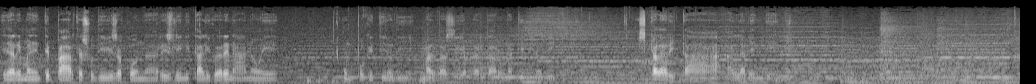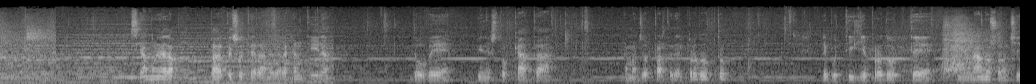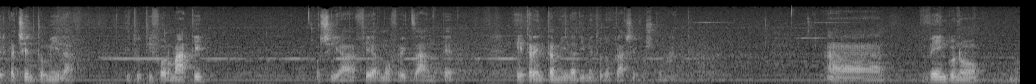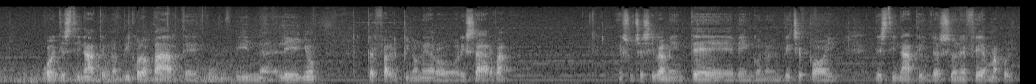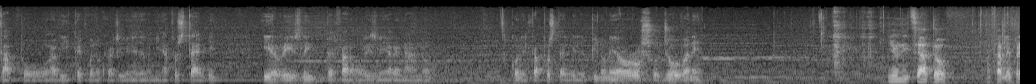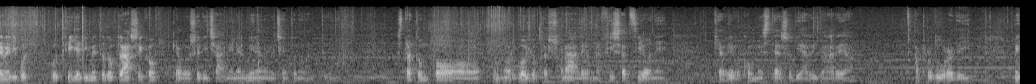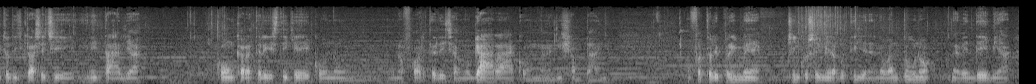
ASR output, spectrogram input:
e la rimanente parte suddivisa con Riesling italico e renano e un pochettino di malvasia per dare un attimino di scalarità alla vendemmia. Siamo nella parte sotterranea della cantina dove viene stoccata la maggior parte del prodotto le bottiglie prodotte in un anno sono circa 100.000 di tutti i formati, ossia fermo, frizzante e 30.000 di metodo classico spumante. Uh, vengono poi destinate una piccola parte in legno per fare il pino nero riserva e successivamente vengono invece poi destinate in versione ferma col tappo a vite, quello che oggi viene denominato Stelvin, il Riesling per fare un Riesling renano con il tappo Stelvin, il Pino Nero rosso giovane. Io ho iniziato a fare le prime di bottiglie di metodo classico che avevo 16 anni nel 1991 è stato un po' orgoglio personale, una fissazione che avevo con me stesso di arrivare a, a produrre dei metodi classici in Italia con caratteristiche, con una forte diciamo, gara con gli champagne. Ho fatto le prime 5-6 mila bottiglie nel 91, una vendemmia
